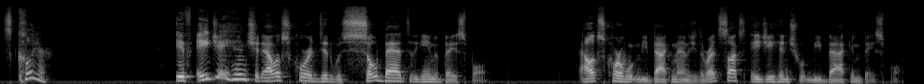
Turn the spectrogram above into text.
It's clear. If AJ Hinch and Alex Cora did was so bad to the game of baseball, Alex Cora wouldn't be back managing the Red Sox. AJ Hinch wouldn't be back in baseball.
